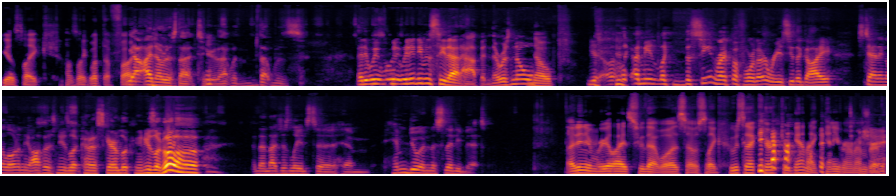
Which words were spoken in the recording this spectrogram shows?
feels like I was like, what the fuck? Yeah, I noticed that too. That was that was, and we, we, we didn't even see that happen. There was no Nope. Yeah, uh, like I mean, like the scene right before there, where you see the guy standing alone in the office and he's like kind of scared looking, and he's like, "Oh," and then that just leads to him him doing the slitty bit. I didn't even realize who that was. I was like, who's that character again? I can't even remember.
